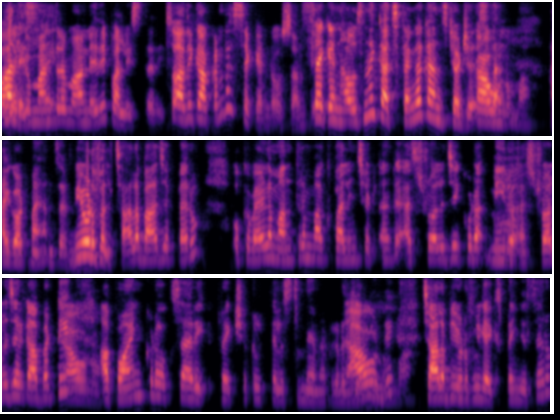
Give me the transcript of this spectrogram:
వాళ్ళకి. మంత్రం అనేది ఫలిస్తది. సో అది కాకుండా సెకండ్ హౌస్ సెకండ్ హౌస్ని ఖచ్చితంగా కన్సిడర్ చేస్తాను. I got my answer beautiful చాలా బాగా చెప్పారు ఒకవేళ మంత్రం మాకు ఫలించట్ అంటే అస్ట్రాలజీ కూడా మీరు. అస్ట్రాలజర్ కాబట్టి అవును ఆ పాయింట్ కూడా ఒకసారి ప్రేక్షకులకు తెలుస్తుంది అని అడగడం జరిగింది. చాలా బ్యూటిఫుల్గా ఎక్స్ప్లెయిన్ చేశారు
